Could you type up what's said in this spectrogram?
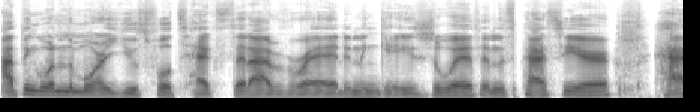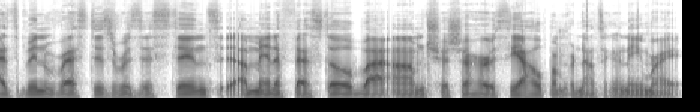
I think one of the more useful texts that I've read and engaged with in this past year has been Rest is Resistance, a manifesto by um, Tricia Hersey. I hope I'm pronouncing her name right.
